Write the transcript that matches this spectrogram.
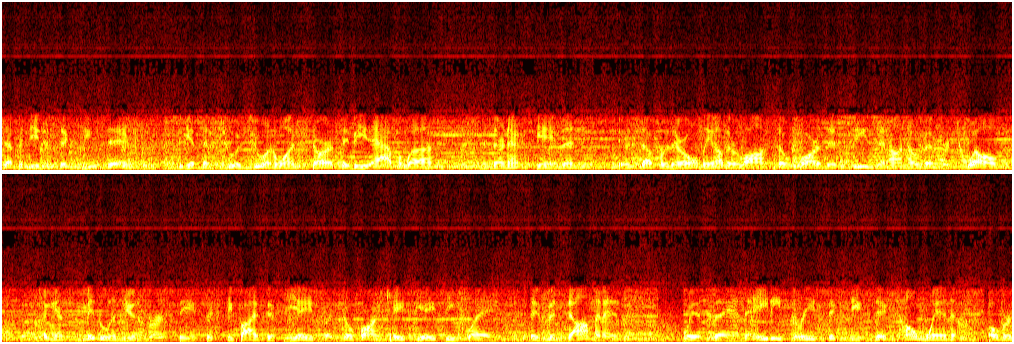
70 to 66 to get them to a 2 and 1 start. They beat Avila in their next game. Then they would suffer their only other loss so far this season on November 12th against Midland University, 65-58. But so far in KCAC play, they've been dominant with an 83-66 home win over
